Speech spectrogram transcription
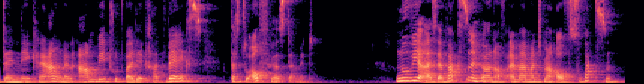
deine, keine Ahnung, dein Arm wehtut, weil der gerade wächst, dass du aufhörst damit. Nur wir als Erwachsene hören auf einmal manchmal auf zu wachsen.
